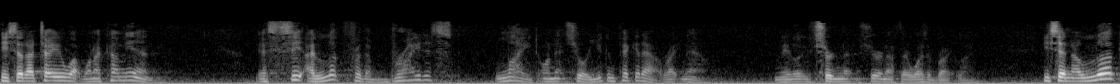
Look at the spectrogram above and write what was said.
He said, I tell you what, when I come in, you see, I look for the brightest light on that shore. You can pick it out right now. And looked, sure, sure enough, there was a bright light. He said, Now look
